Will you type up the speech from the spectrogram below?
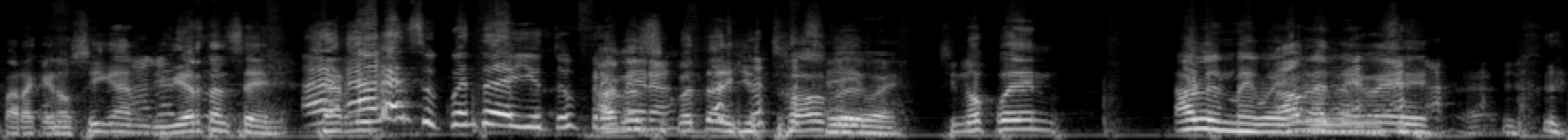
Para que nos sigan, Hagan diviértanse. Charlie. Hagan su cuenta de YouTube Hagan primero. su cuenta de YouTube. Sí, güey. Si no pueden, Háblenme, güey. Háblenme, güey. sí.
